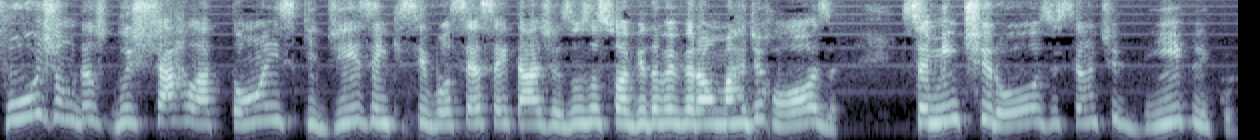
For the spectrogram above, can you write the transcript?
Fujam dos, dos charlatões que dizem que se você aceitar Jesus, a sua vida vai virar um mar de rosa. Isso é mentiroso, isso é antibíblico.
